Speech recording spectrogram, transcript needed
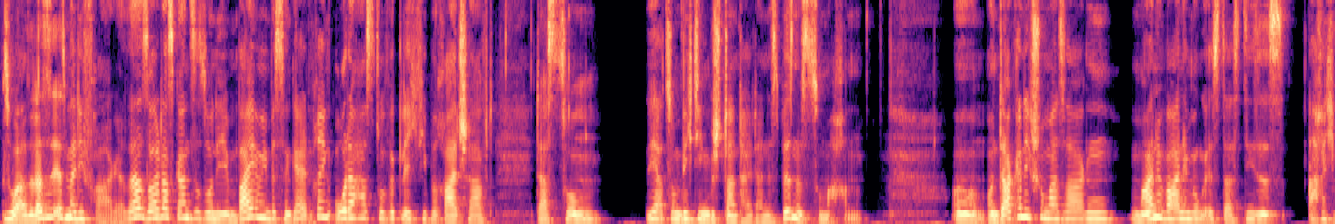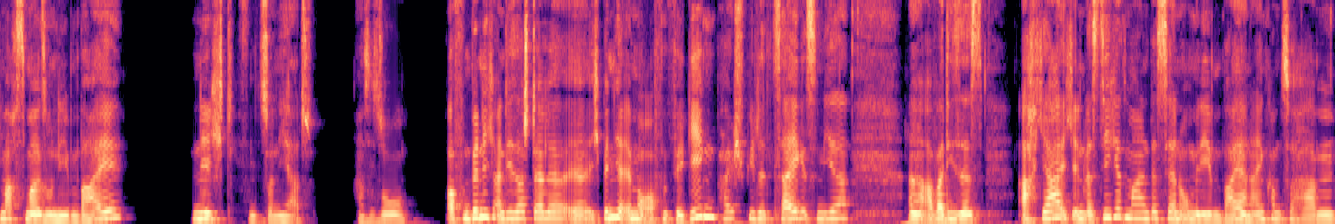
So, also das ist erstmal die Frage. Ne? Soll das Ganze so nebenbei irgendwie ein bisschen Geld bringen oder hast du wirklich die Bereitschaft, das zum, ja, zum wichtigen Bestandteil deines Business zu machen? Ähm, und da kann ich schon mal sagen, meine Wahrnehmung ist, dass dieses, ach, ich mach's mal so nebenbei, nicht funktioniert. Also so offen bin ich an dieser Stelle. Äh, ich bin ja immer offen für Gegenbeispiele, zeige es mir. Äh, aber dieses, ach ja, ich investiere jetzt mal ein bisschen, um nebenbei ein Einkommen zu haben,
